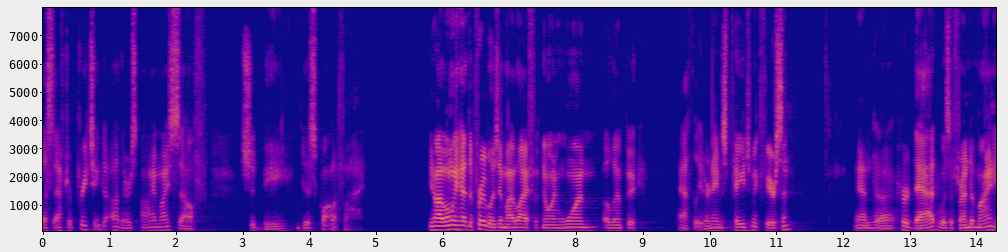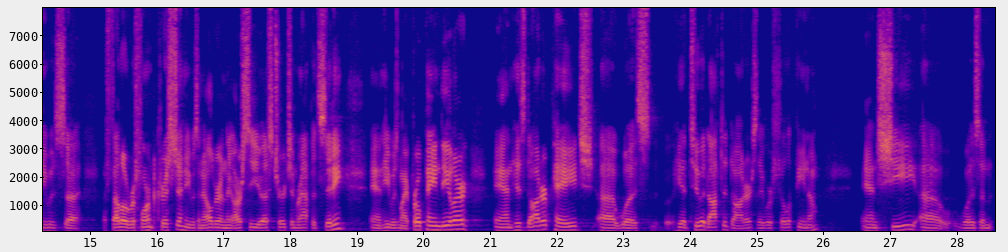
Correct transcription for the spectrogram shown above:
lest after preaching to others, I myself should be disqualified. You know, I've only had the privilege in my life of knowing one Olympic athlete. Her name is Paige McPherson. And uh, her dad was a friend of mine. He was uh, a fellow Reformed Christian. He was an elder in the RCUS church in Rapid City. And he was my propane dealer. And his daughter, Paige, uh, was, he had two adopted daughters. They were Filipino. And she uh, was an,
